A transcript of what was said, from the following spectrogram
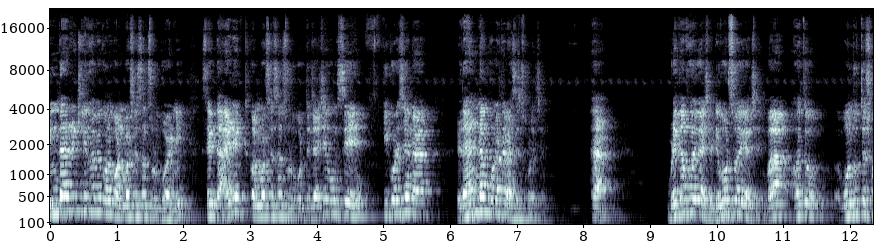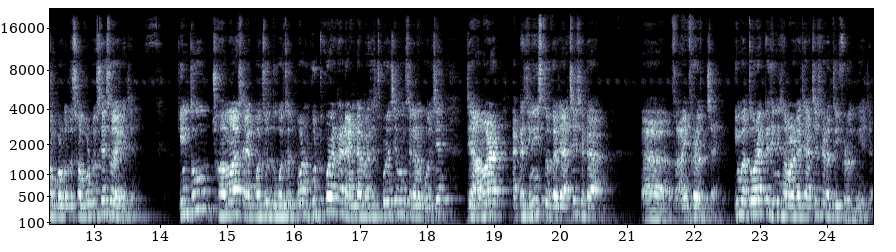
ইনডাইরেক্টলি ভাবে কোনো কনভারসেশন শুরু করেনি, সে ডাইরেক্ট কনভারসেশন শুরু করতে চাইছে এবং সে কি করেছে না র্যান্ডাম কোনো একটা মেসেজ করেছে। হ্যাঁ ব্রেকআপ হয়ে গেছে ডিভোর্স হয়ে গেছে, বা হয়তো বন্ধুত্বের সম্পর্ক, তো সম্পর্ক শেষ হয়ে গেছে। কিন্তু ছ মাস, এক বছর, দু বছর পর হুট করে একটা র্যান্ডাম মেসেজ করেছে এবং সেখানে বলছে যে, আমার একটা জিনিস তোর কাছে আছে, সেটা আমি ফেরত চাই। কিংবা তোর একটা জিনিস আমার কাছে আছে, সেটা তুই ফেরত নিয়ে যা।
